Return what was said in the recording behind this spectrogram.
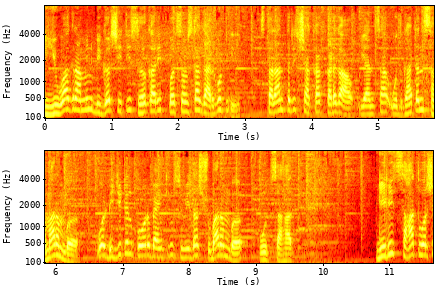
युवा ग्रामीण बिगर शेती सहकारी पतसंस्था गारगोटी स्थलांतरित शाखा कडगाव यांचा उद्घाटन समारंभ व डिजिटल कोअर बँकिंग सुविधा शुभारंभ उत्साहात. गेली सात वर्ष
